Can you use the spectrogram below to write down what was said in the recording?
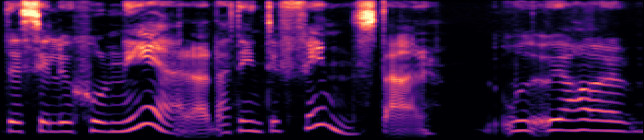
desillusionerad att det inte finns där. Och jag, har,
